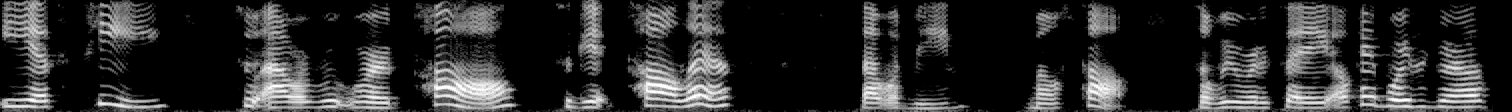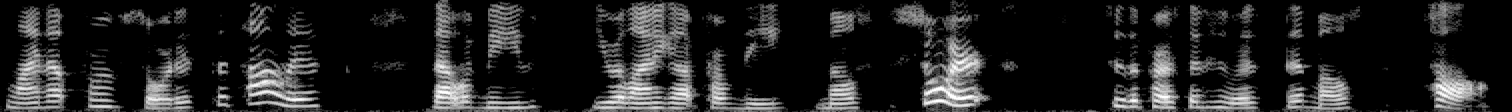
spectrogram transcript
est to our root word tall to get tallest, that would mean most tall. So if we were to say, okay, boys and girls, line up from shortest to tallest, that would mean you are lining up from the most short to the person who is the most tall.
